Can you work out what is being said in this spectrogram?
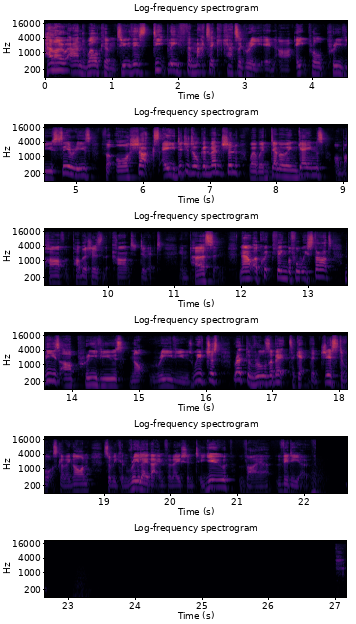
Hello and welcome to this deeply thematic category in our April preview series for AwSHUX, a digital convention where we're demoing games on behalf of publishers that can't do it in person. Now, a quick thing before we start, these are previews, not reviews. We've just read the rules a bit to get the gist of what's going on so we can relay that information to you via video.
